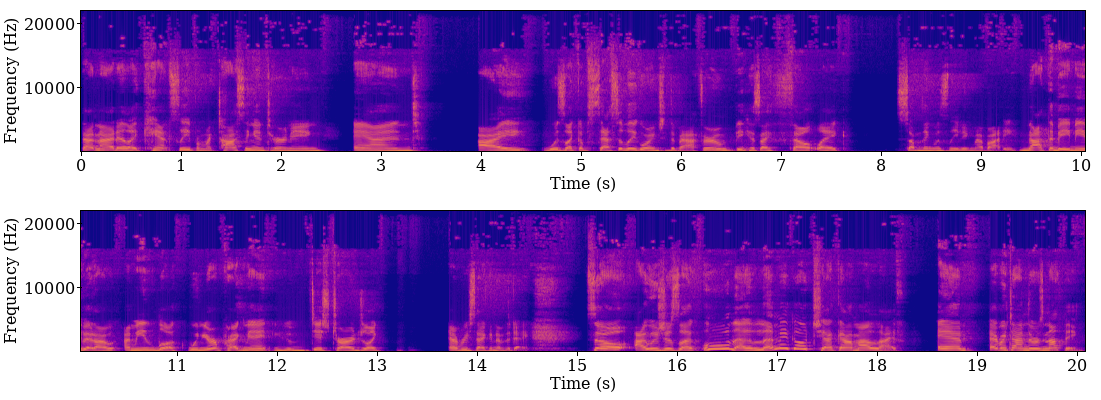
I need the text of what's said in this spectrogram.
That night I like can't sleep. I'm like tossing and turning. And I was like obsessively going to the bathroom because I felt like something was leaving my body. Not the baby, but I I mean, look, when you're pregnant, you discharge like every second of the day. So I was just like, ooh, like, let me go check out my life. And every time there was nothing.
